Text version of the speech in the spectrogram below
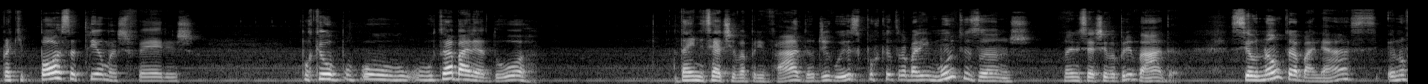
para que possa ter umas férias. Porque o, o, o, trabalhador da iniciativa privada, eu digo isso porque eu trabalhei muitos anos na iniciativa privada. Se eu não trabalhasse, eu não,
